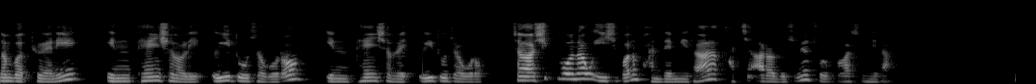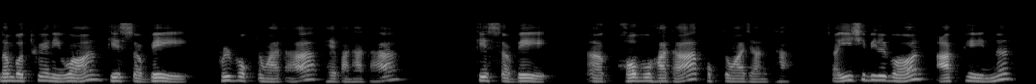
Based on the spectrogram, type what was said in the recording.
Number 20, intentionally, 의도적으로, intentionally, 의도적으로. 자, 19번하고 20번은 반대입니다. 같이 알아두시면 좋을 것 같습니다. Number 21, disobey, 불복종하다, 배반하다. disobey, 아, 거부하다, 복종하지 않다. 자, 21번 앞에 있는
